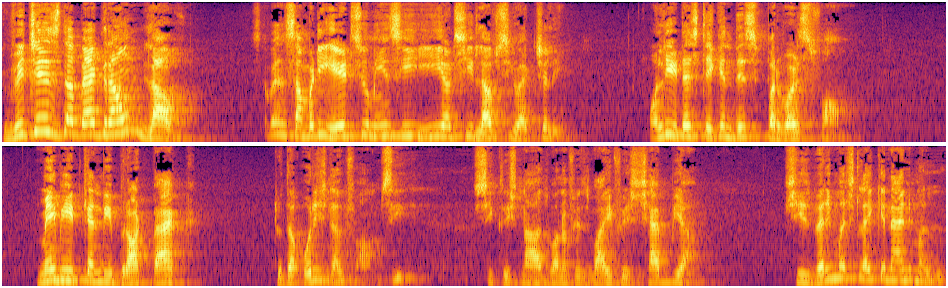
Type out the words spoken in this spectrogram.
Which is the background? Love. So when somebody hates you, means he, he or she loves you actually. Only it has taken this perverse form. Maybe it can be brought back to the original form. See, Sri Krishna's one of his wife is Shabya. She is very much like an animal,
